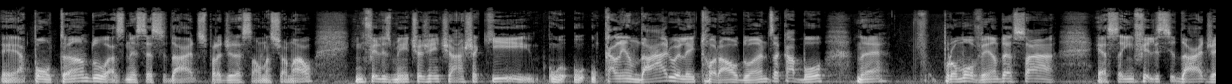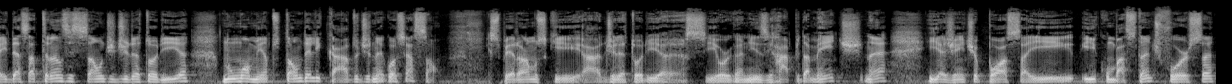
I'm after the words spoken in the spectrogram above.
é, apontando as necessidades para a direção nacional. Infelizmente, a gente acha que o, o, o calendário eleitoral do Andes acabou né, promovendo essa, essa infelicidade aí dessa transição de diretoria num momento tão delicado de negociação. Esperamos que a diretoria se organize rapidamente, né? E a gente possa aí ir com bastante força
